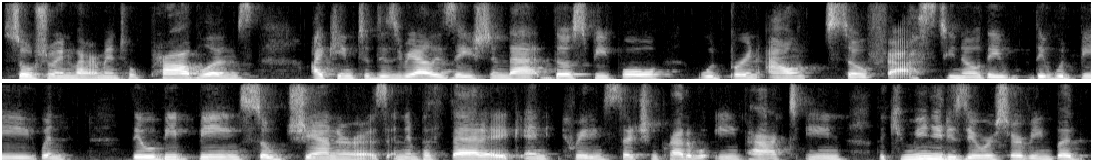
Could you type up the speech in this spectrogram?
social environmental problems i came to this realization that those people would burn out so fast. You know they they would be when they would be being so generous and empathetic and creating such incredible impact in the communities they were serving but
